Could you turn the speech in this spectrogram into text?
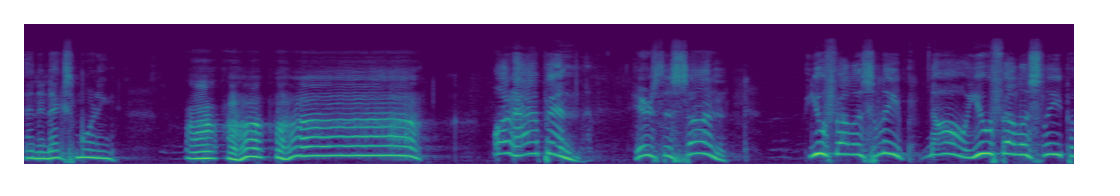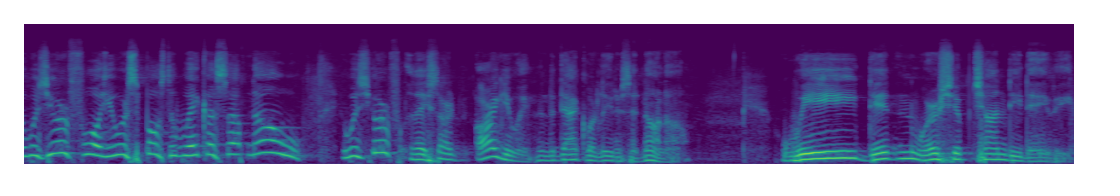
And the next morning, uh, uh-huh, uh-huh. What happened? Here's the sun. You fell asleep. No, you fell asleep. It was your fault. You were supposed to wake us up. No, it was your fault. They started arguing, and the dacoit leader said, No, no. We didn't worship Chandi Devi,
